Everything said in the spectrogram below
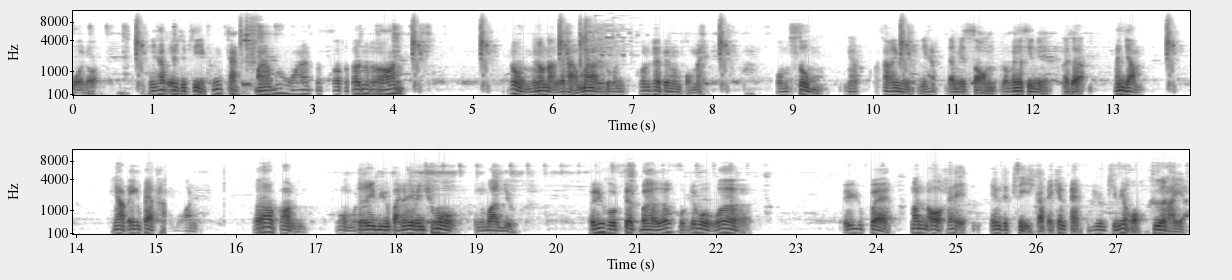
วอลหรอนี่ครับ M14 เพิ่งจัดมาเมื่อวานสดๆร้อนๆโอ้ผมมีคำถามจะถามมากเลยทุกคนคนเคยเป็นเหมือนผมไหม ผมสุ่มนะครับถ้างไม่มีนี่ครับดาเมจสองแล้วไม่ก็ซินเนี่ยอาจจะมันยำนะครับเองแปดถาวรรอบก่อนผมรีวิวไปน่าจะเป็นชั่วโมงเป็นวันอยู่อันนี้ผมจัดมาแล้วผมจะบอกว่าไอ้แปดมันออกแค่ M14 กับไอ้ M8 ยูมทีไม่ออกคืออะไรอะ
